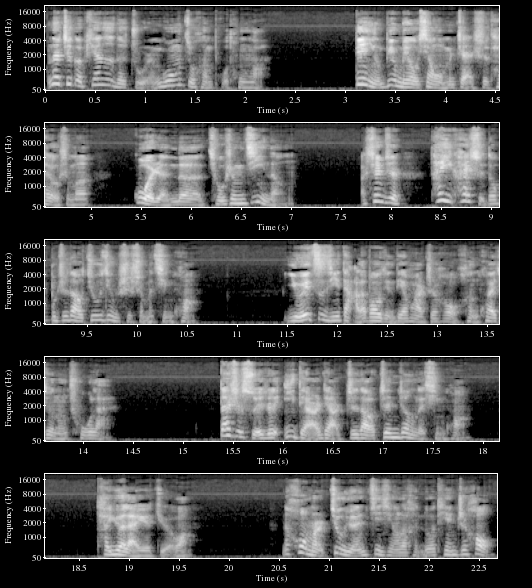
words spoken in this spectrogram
那这个片子的主人公就很普通了，电影并没有向我们展示他有什么过人的求生技能，啊，甚至他一开始都不知道究竟是什么情况。以为自己打了报警电话之后很快就能出来，但是随着一点点知道真正的情况，他越来越绝望。那后面救援进行了很多天之后，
